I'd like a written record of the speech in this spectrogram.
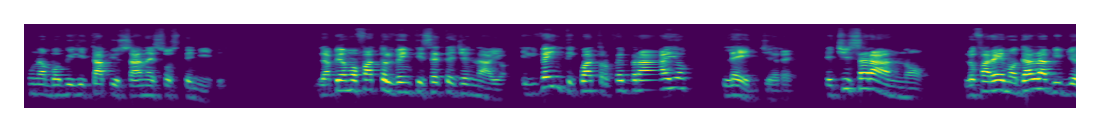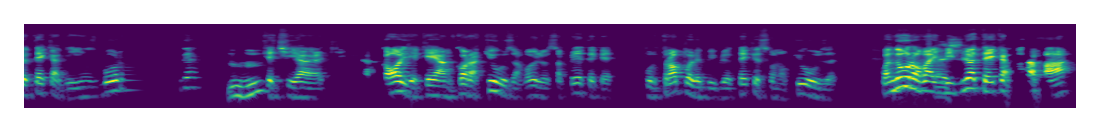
una mobilità più sana e sostenibile. L'abbiamo fatto il 27 gennaio. Il 24 febbraio leggere e ci saranno, lo faremo dalla biblioteca Ginsburg mm-hmm. che ci, ci accoglie, che è ancora chiusa. Voi lo sapete che purtroppo le biblioteche sono chiuse. Quando uno va in eh, biblioteca cosa fa?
